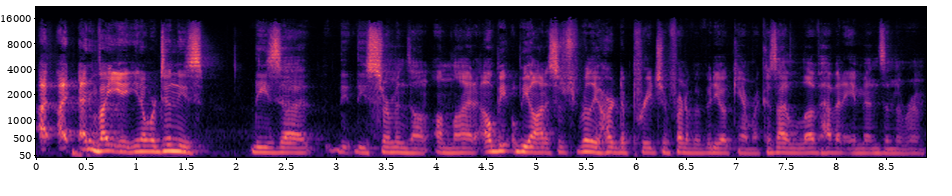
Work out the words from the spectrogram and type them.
I, I invite you, you know, we're doing these these uh, these sermons on, online. I'll be I'll be honest, it's really hard to preach in front of a video camera because I love having amens in the room.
